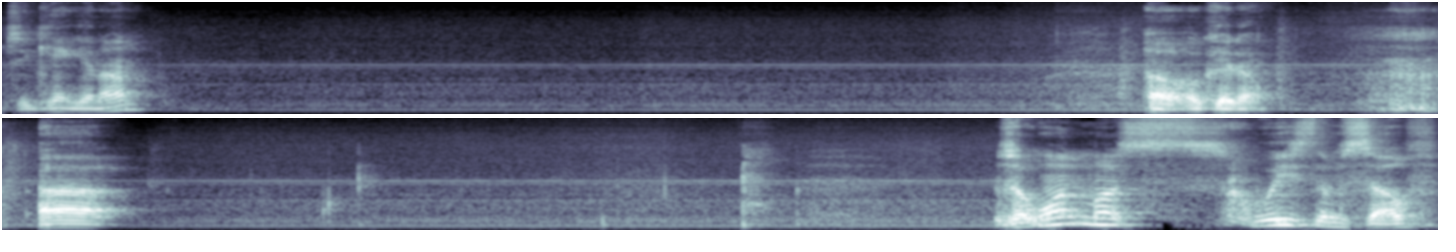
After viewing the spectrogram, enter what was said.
She can't get on. Oh, okay, no. Uh, So one must squeeze themselves.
